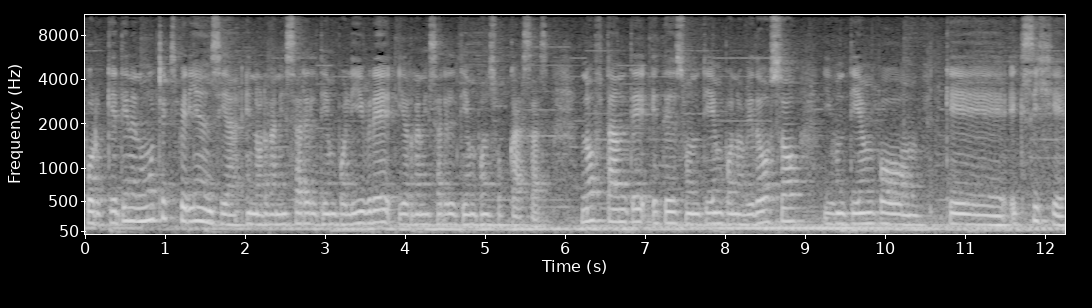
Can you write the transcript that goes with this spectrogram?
porque tienen mucha experiencia en organizar el tiempo libre y organizar el tiempo en sus casas. No obstante, este es un tiempo novedoso y un tiempo que exige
